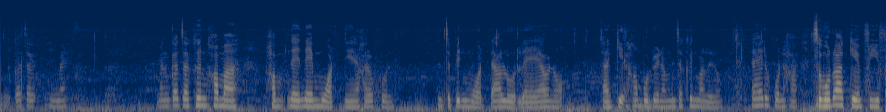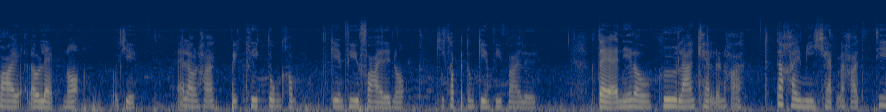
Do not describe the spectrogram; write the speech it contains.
มันก็จะเห็นไหม มันก็จะขึ้นเข้ามา ในในหมวดนี้นะคะทุกคน มันจะเป็นหมวดดาวน์โหลดแล้วเนาะสังเกตข้างบนด้วยนะ มันจะขึ้นมาเลยเนาะให้ทุกคนนะคะ สมมุติว่าเกมฟรีไฟเราแหลกเนาะ โอเค ให้เรานะคะไปคลิกตรงคำเกมฟรีไฟเลยเนาะ คลิกเข้าไปตรงเกมฟรีไฟเลย แต่อันนี้เราคือล้างแคทแล้วนะคะ ถ้าใครมีแคทนะคะ ที่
